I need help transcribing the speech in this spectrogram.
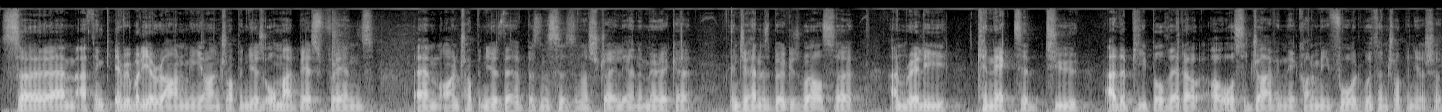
So um, I think everybody around me are entrepreneurs. All my best friends um, are entrepreneurs They have businesses in Australia and America, in Johannesburg as well. So I'm really connected to other people that are, are also driving the economy forward with entrepreneurship.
